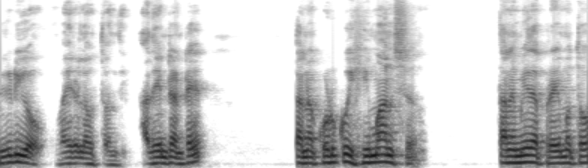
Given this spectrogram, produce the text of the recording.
వీడియో వైరల్ అవుతుంది. అదేంటంటే తన కొడుకు హిమాన్స్ తన మీద ప్రేమతో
